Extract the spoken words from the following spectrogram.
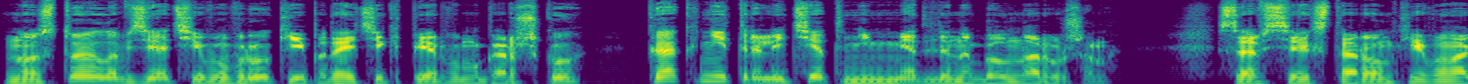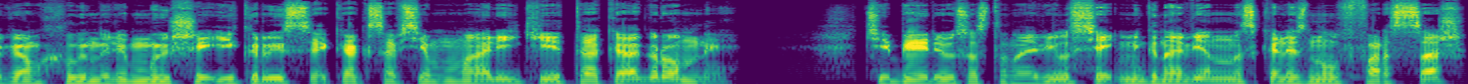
Но стоило взять его в руки и подойти к первому горшку — как нейтралитет немедленно был наружен. Со всех сторон к его ногам хлынули мыши и крысы, как совсем маленькие, так и огромные. Тибериус остановился и мгновенно скользнул в форсаж,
